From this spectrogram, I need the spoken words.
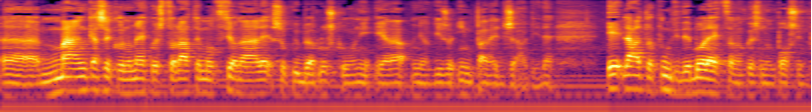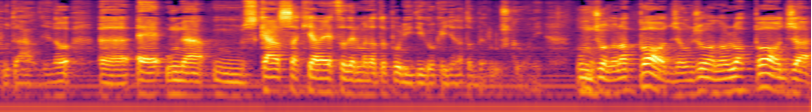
Eh, manca secondo me questo lato emozionale su cui Berlusconi era a mio avviso impareggiabile e l'altro punto di debolezza, ma questo non posso imputarglielo, eh, è una mh, mm, scarsa chiarezza del mandato politico che gli ha dato Berlusconi. Un giorno lo appoggia, un giorno non lo appoggia,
